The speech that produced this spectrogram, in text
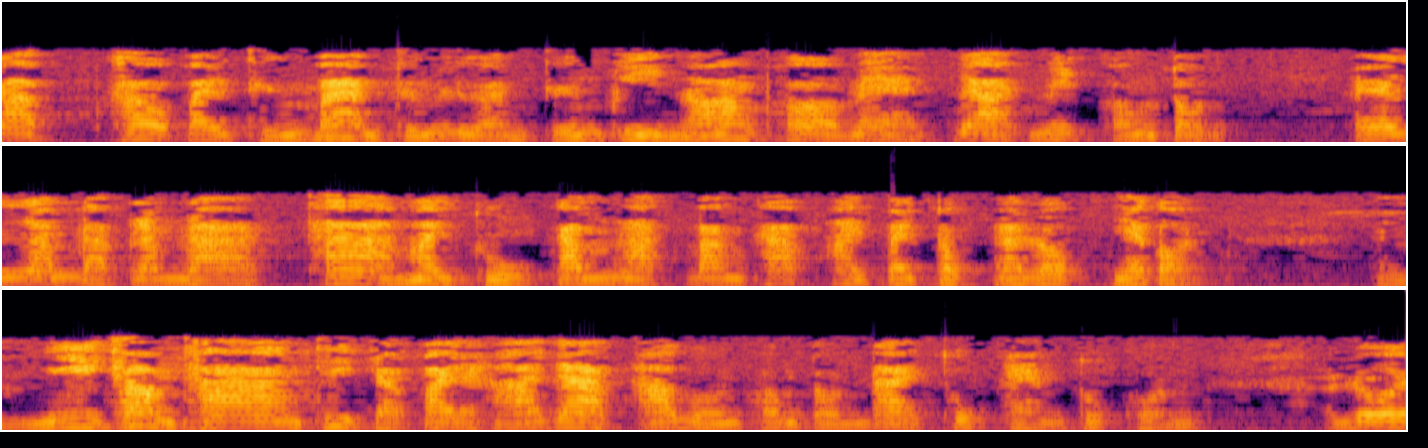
กลับเข้าไปถึงบ้านถึงเรือนถึงพี่น้องพ่อแม่ญาติมิตรของตน เป็นลำดับลำดา ถ้าไม่ถูกกำหนักบังคับให้ไปตกนรกเสียก่อน มีช่องทางที่จะไปหายากหาวงของตนได้ทุกแห่งทุกขน โดย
